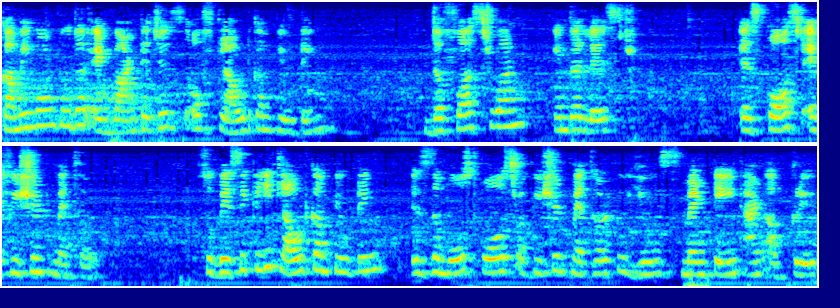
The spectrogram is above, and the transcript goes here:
Coming on to the advantages of cloud computing, the first one in the list is cost efficient method. So basically cloud computing is the most cost efficient method to use, maintain and upgrade.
